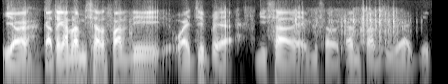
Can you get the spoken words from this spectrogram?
Ya katakanlah misal Fardi wajib ya, misal ya, misalkan Fardi wajib.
